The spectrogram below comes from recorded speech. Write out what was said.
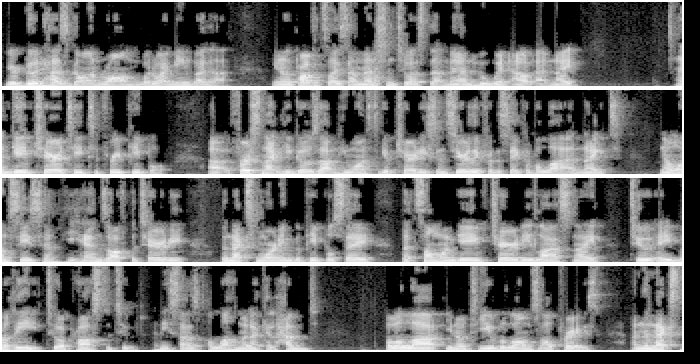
Your good has gone wrong. What do I mean by that? You know, the Prophet mentioned to us that man who went out at night and gave charity to three people. Uh, first night he goes out and he wants to give charity sincerely for the sake of Allah at night. No one sees him. He hands off the charity. The next morning, the people say that someone gave charity last night to a baghi, to a prostitute. And he says, Allahumma lak alhamd. Oh Allah, you know, to you belongs all praise. And the next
